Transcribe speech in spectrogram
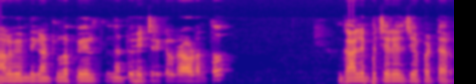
నలభై ఎనిమిది గంటల్లో పేలుతుందంటూ హెచ్చరికలు రావడంతో గాలింపు చర్యలు చేపట్టారు.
